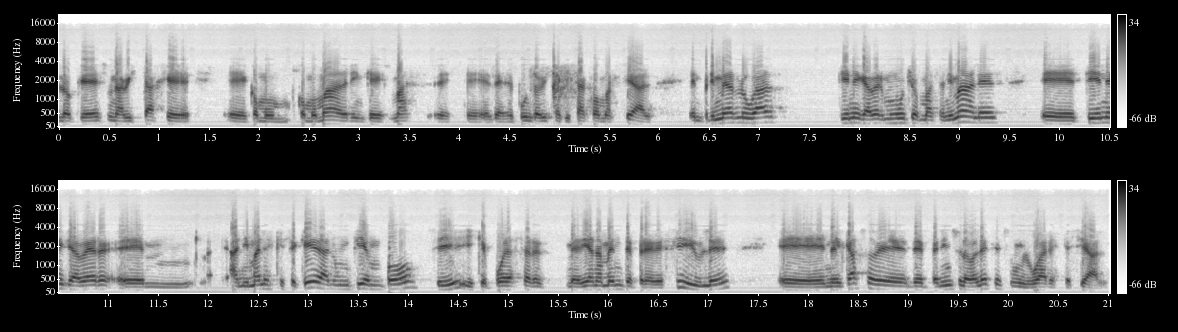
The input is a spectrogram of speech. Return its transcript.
lo que es un avistaje eh, como como Madrid, que es más este, desde el punto de vista quizá comercial. En primer lugar, tiene que haber muchos más animales, eh, tiene que haber em, animales que se quedan un tiempo ¿sí? y que pueda ser medianamente predecible. Eh, en el caso de, Península Valdés es un lugar especial,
